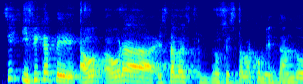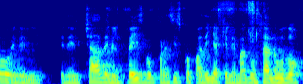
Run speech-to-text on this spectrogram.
Sí, y fíjate, ahora estaba, nos estaba comentando en el, en el chat, en el Facebook, Francisco Padilla, que le mando un saludo,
